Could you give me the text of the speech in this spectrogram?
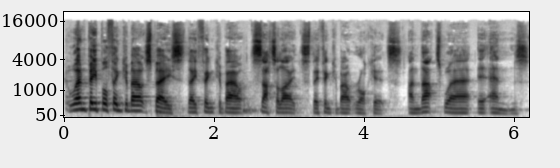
When people think about space, they think about satellites, they think about rockets, and that's where it ends.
